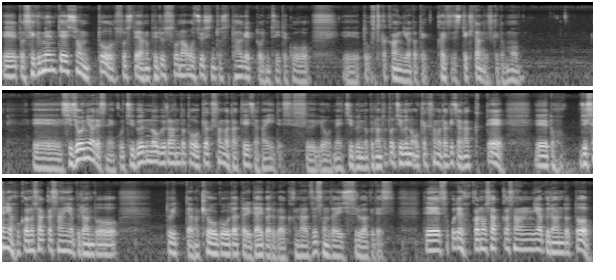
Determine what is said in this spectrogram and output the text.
えーと、セグメンテーションとそしてあのペルソナを中心としたターゲットについてこう、えーと、2日間にわたって解説してきたんですけども、えー、市場にはですねこう自分のブランドとお客様だけじゃないですよね自分のブランドと自分のお客様だけじゃなくて、えーと、実際には他の作家さんやブランドといったあの競合だったりライバルが必ず存在するわけです。でそこで他の作家さんやブランドと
